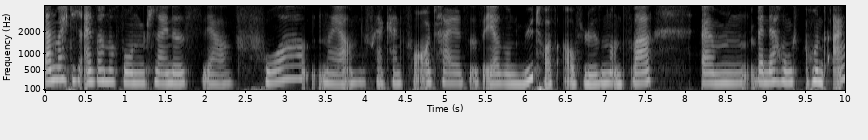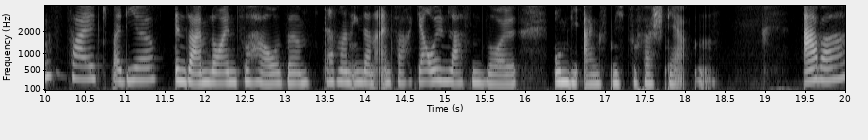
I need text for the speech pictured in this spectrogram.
Dann möchte ich einfach noch so ein kleines, ja, Vor, naja, das ist ja kein Vorurteil, es ist eher so ein Mythos auflösen. Und zwar, ähm, wenn der Hund Angst zeigt bei dir in seinem neuen Zuhause, dass man ihn dann einfach jaulen lassen soll, um die Angst nicht zu verstärken. Aber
